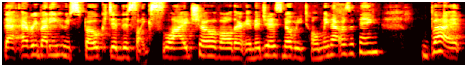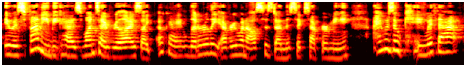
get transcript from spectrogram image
that everybody who spoke did this like slideshow of all their images. Nobody told me that was a thing. But it was funny because once I realized, like, okay, literally everyone else has done this except for me, I was okay with that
